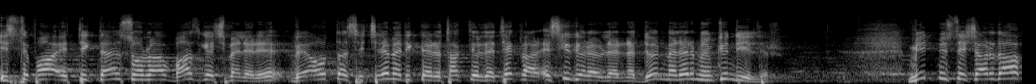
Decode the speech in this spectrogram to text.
istifa ettikten sonra vazgeçmeleri veyahut da seçilemedikleri takdirde tekrar eski görevlerine dönmeleri mümkün değildir. MİT müsteşarı da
